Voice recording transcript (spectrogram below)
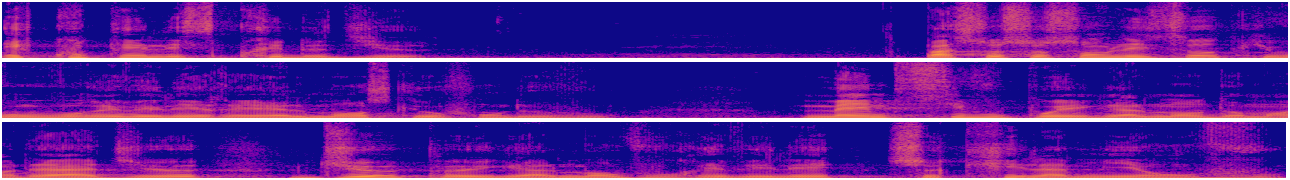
écouter l'Esprit de Dieu. Parce que ce sont les autres qui vont vous révéler réellement ce qui est au fond de vous. Même si vous pouvez également demander à Dieu, Dieu peut également vous révéler ce qu'il a mis en vous.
